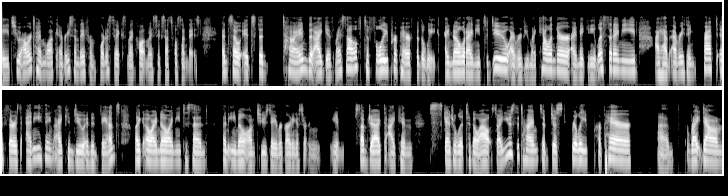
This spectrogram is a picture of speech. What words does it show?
a two hour time block every Sunday from four to six, and I call it my successful Sundays. And so it's the time that I give myself to fully prepare for the week. I know what I need to do. I review my calendar. I make any lists that I need. I have everything prepped. If there's anything I can do in advance, like, oh, I know I need to send an email on Tuesday regarding a certain you know, subject, I can schedule it to go out. So I use the time to just really prepare, um, write down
